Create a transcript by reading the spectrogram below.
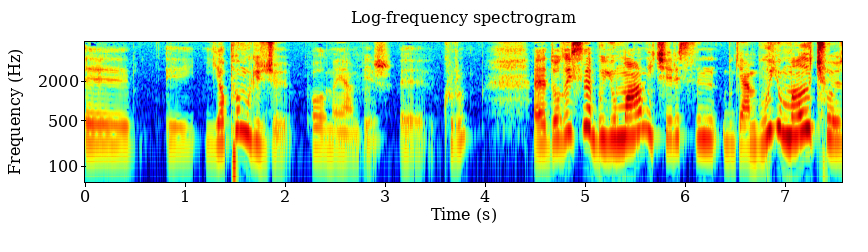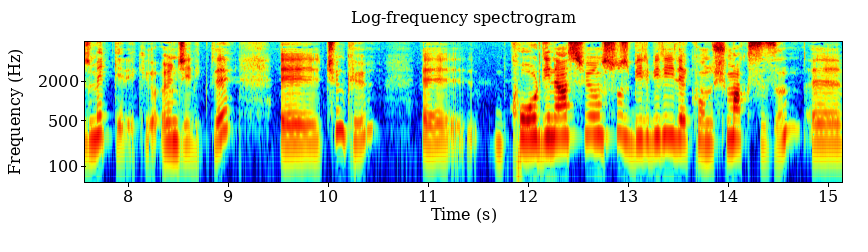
e, e, yapım gücü olmayan bir e, kurum. E, dolayısıyla bu yumağın içerisin, yani bu yumağı çözmek gerekiyor öncelikle. E, çünkü e, koordinasyonsuz birbiriyle konuşmaksızın e,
